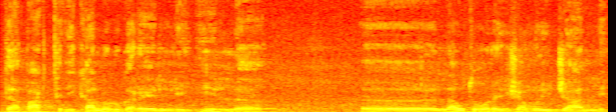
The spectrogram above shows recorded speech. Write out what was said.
da parte di Carlo Lucarelli, eh, l'autore diciamo, di Gialli.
